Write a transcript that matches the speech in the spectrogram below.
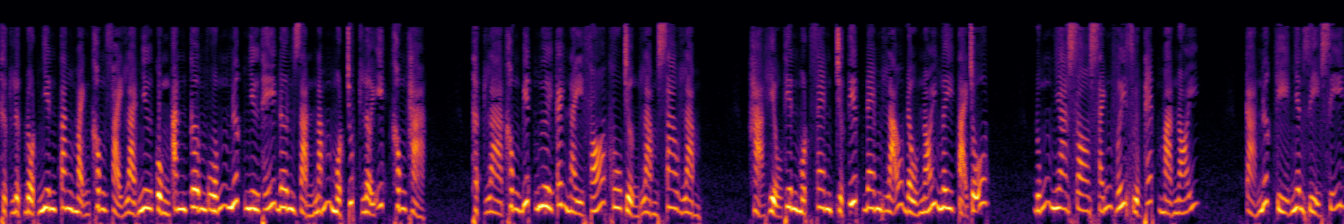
Thực lực đột nhiên tăng mạnh không phải là như cùng ăn cơm uống nước như thế đơn giản nắm một chút lợi ích không thả. Thật là không biết ngươi cái này phó khu trưởng làm sao làm. Hạ Hiểu Thiên một phen trực tiếp đem lão đầu nói ngây tại chỗ. Đúng nha, so sánh với vượt thép mà nói. Cả nước kỳ nhân dị sĩ.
